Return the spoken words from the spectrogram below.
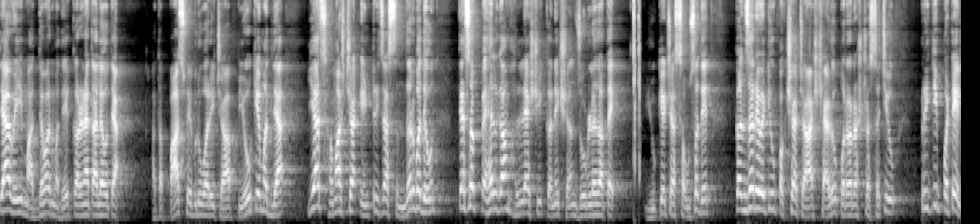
त्यावेळी माध्यमांमध्ये करण्यात आल्या होत्या. आता पाच फेब्रुवारीच्या पी ओ केमधल्या याच हमासच्या एंट्रीचा संदर्भ देऊन त्याचं पहलगाम हल्ल्याशी कनेक्शन जोडलं जात आहे युकेच्या संसदेत कन्झर्वेटिव्ह पक्षाच्या शॅडो परराष्ट्र सचिव प्रीती पटेल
